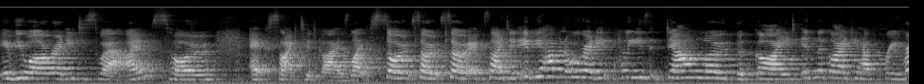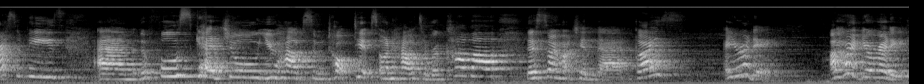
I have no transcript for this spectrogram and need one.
if you are ready to sweat. I am so excited, guys. Like, so, so, so excited. If you haven't already, please download the guide. In the guide, you have free recipes, um, the full schedule. You have some top tips on how to recover. There's so much in there. Guys, are you ready? I hope you're ready.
